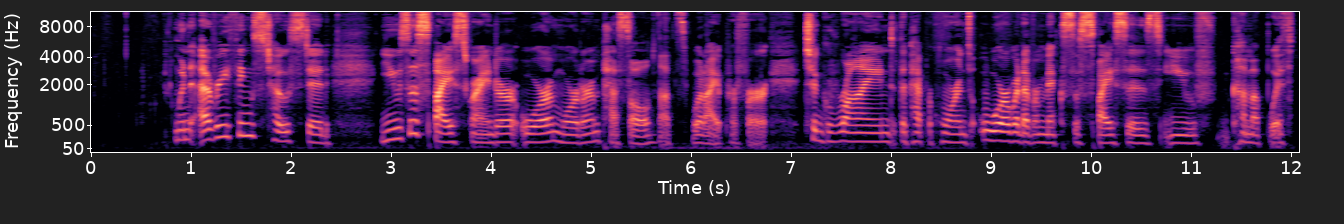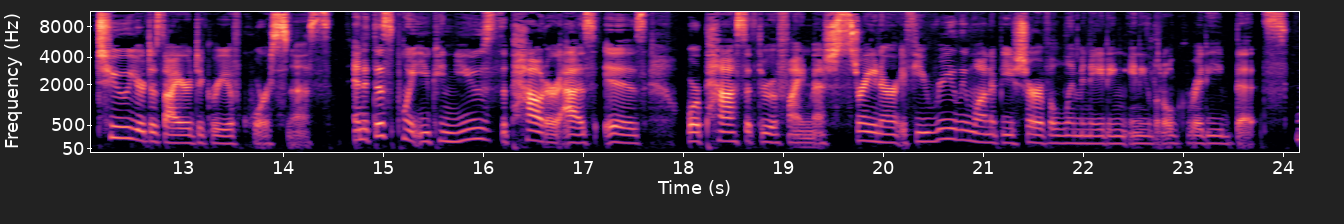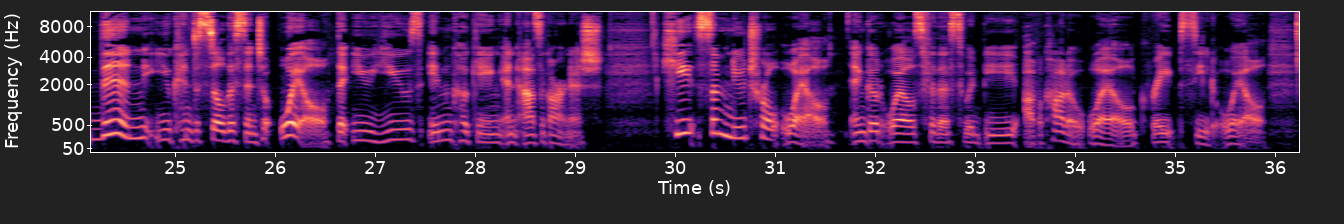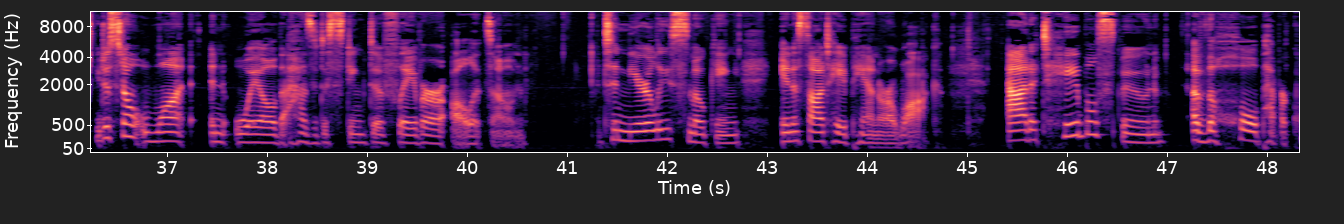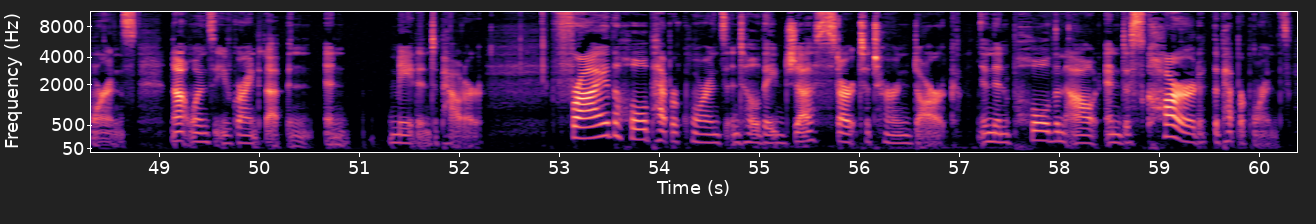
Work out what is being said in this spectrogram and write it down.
When everything's toasted, use a spice grinder or a mortar and pestle. That's what I prefer to grind the peppercorns or whatever mix of spices you've come up with to your desired degree of coarseness. And at this point, you can use the powder as is or pass it through a fine mesh strainer if you really want to be sure of eliminating any little gritty bits. Then you can distill this into oil that you use in cooking and as a garnish. Heat some neutral oil, and good oils for this would be avocado oil, grapeseed oil. You just don't want an oil that has a distinctive flavor all its own. To nearly smoking in a saute pan or a wok. Add a tablespoon of the whole peppercorns, not ones that you've grinded up and, and made into powder. Fry the whole peppercorns until they just start to turn dark, and then pull them out and discard the peppercorns.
